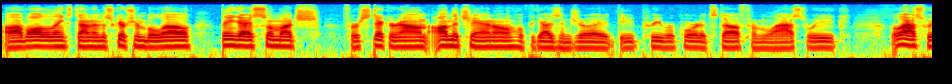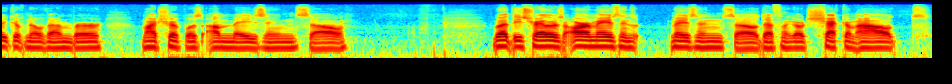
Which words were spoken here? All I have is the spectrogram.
I'll have all the links down in the description below. Thank you guys so much for sticking around on the channel. Hope you guys enjoyed the pre-recorded stuff from last week, the last week of November. My trip was amazing, so. But these trailers are amazing, amazing. So definitely go check them out.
